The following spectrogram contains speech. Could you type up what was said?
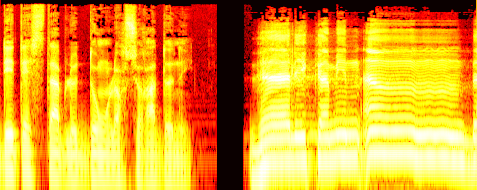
détestable don leur sera donné. ذلك من أنباء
